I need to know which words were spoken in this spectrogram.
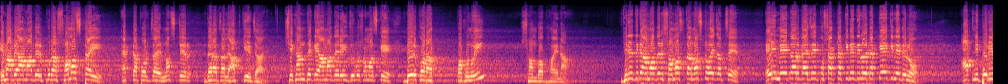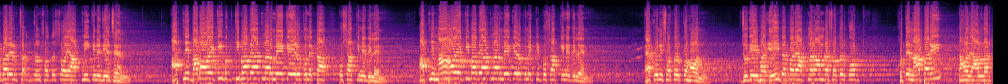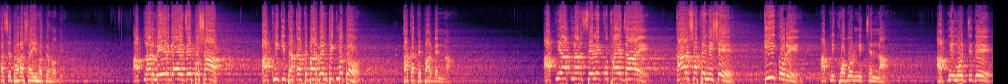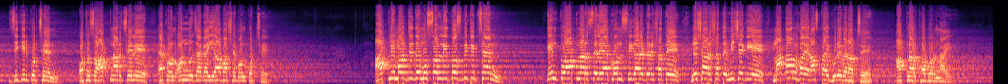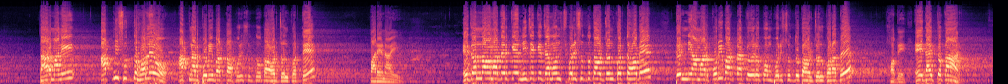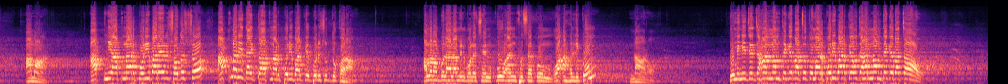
এভাবে আমাদের পুরা সমাজটাই একটা পর্যায়ে নষ্টের বেড়াজালে আটকিয়ে যায়। সেখান থেকে আমাদের এই যুব সমাজকে বের করা কখনোই সম্ভব হয় না। ধীরে ধীরে আমাদের সমাজটা নষ্ট হয়ে যাচ্ছে। এই মেয়েটার গায়ে যে পোশাকটা কিনে দিল, এটা কে কিনে দিল? আপনি পরিবারের একজন সদস্য হয়ে আপনি কিনে দিয়েছেন। আপনি বাবা হয়ে কীভাবে আপনার মেয়েকে এরকম একটা পোশাক কিনে দিলেন? আপনি মা হয়ে কীভাবে আপনার মেয়েকে এরকম একটি পোশাক কিনে দিলেন? এখনই সতর্ক হন। যদি এই ব্যাপারে আপনারা আমরা সতর্ক হতে না পারি, তাহলে আল্লাহর কাছে ধরাশায়ী হতে হবে। আপনার মেয়ের গায়ে যে পোশাক, আপনি কি তাকাতে পারবেন ঠিক মতো তাকাতে পারবেন না। আপনি আপনার ছেলে কোথায় যায়? কার সাথে মিশে? কি করে? আপনি খবর নিচ্ছেন না। আপনি মসজিদে জিকির করছেন, অথচ আপনার ছেলে এখন অন্য জায়গায় ইয়াবা সেবন করছে। আপনি মসজিদে মুসল্লি তসবি টিপছেন, কিন্তু আপনার ছেলে এখন সিগারেটের সাথে, নেশার সাথে মিশে গিয়ে মাতাল হয়ে রাস্তায় ঘুরে বেড়াচ্ছে। আপনার খবর নাই। তার মানে আপনি শুদ্ধ হলেও আপনার পরিবারটা পরিশুদ্ধতা অর্জন করতে পারে নাই। এজন্য আমাদেরকে নিজেকে যেমন পরিশুদ্ধতা অর্জন করতে হবে, তেমনি আমার পরিবারটাকে এরকম পরিশুদ্ধতা অর্জন করাতে হবে। এই দায়িত্ব কার? আমার। আপনি আপনার পরিবারের সদস্য, আপনারই দায়িত্ব আপনার পরিবারকে পরিশুদ্ধ করা। আল্লাহ রাব্বুল আলামিন বলেছেন কু আনফুসাকুম ওয়া আহলিকুম নার। তুমি নিজে জাহান্নাম থেকে বাঁচো, তোমার পরিবারকেও জাহান্নাম থেকে বাঁচাও।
